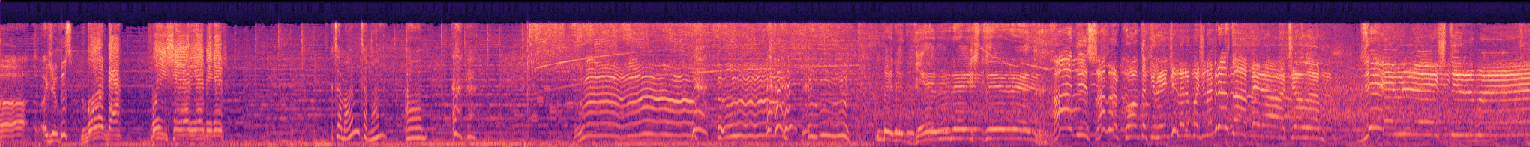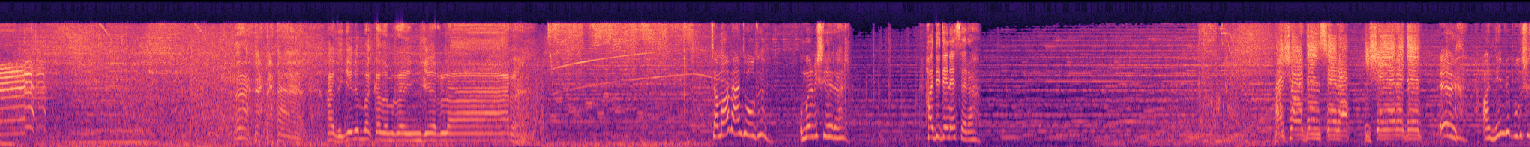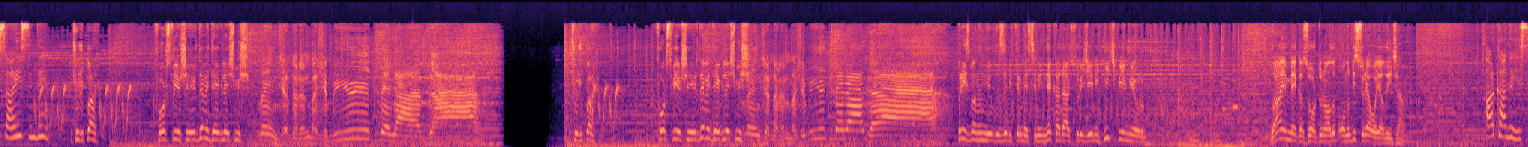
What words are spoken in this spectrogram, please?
Aa, Yıldız, Burada. Bu işe yarayabilir. Tamam, tamam. Aa, Beni devleştirin. Hadi Summer Cove'daki Ranger'ların başına biraz daha bela açalım. Devleştirme! Hadi gelin bakalım Ranger'lar. Tamamen doldu. Umarım işe yarar. Hadi dene Sera. Başardın Sera. İşe yaradı. Evet. Annemle buluşu sayesinde. Çocuklar. Force şehirde ve devleşmiş. Ranger'ların başı büyük belada. Çocuklar. Force şehirde ve devleşmiş. Ranger'ların başı büyük belada. Prizma'nın yıldızı bitirmesinin ne kadar süreceğini hiç bilmiyorum. Lion Megazord'unu alıp onu bir süre oyalayacağım. Arkandayız.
